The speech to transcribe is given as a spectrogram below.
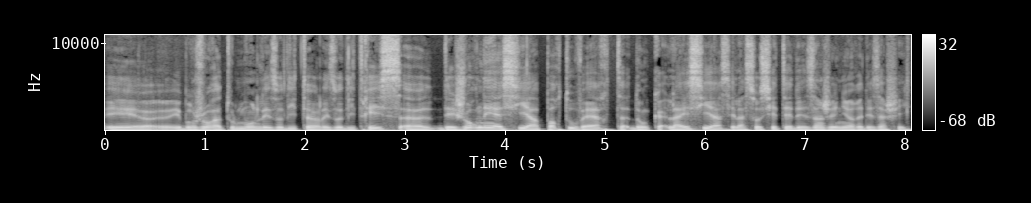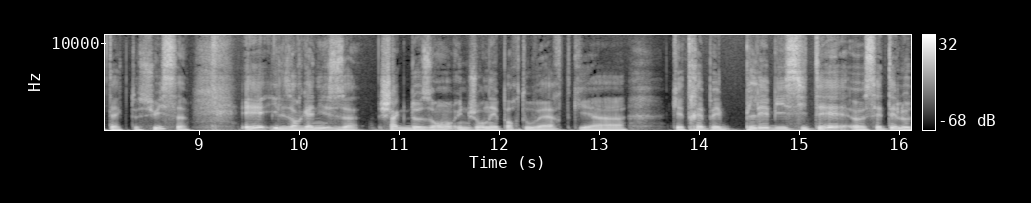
et, euh, et bonjour à tout le monde, les auditeurs, les auditrices, euh, des journées SIA portes ouvertes. Donc la SIA, c'est la Société des ingénieurs et des architectes suisses, et ils organisent chaque deux ans une journée porte ouverte qui a qui est très plé- plébiscitée. Euh, C'était le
